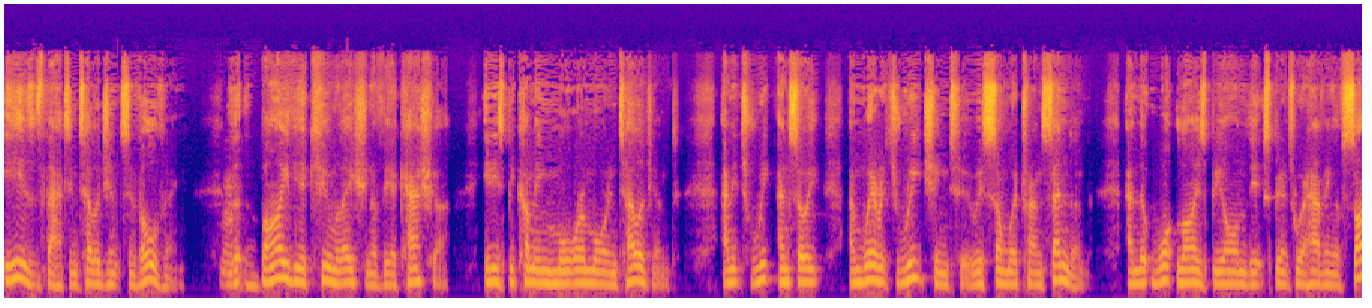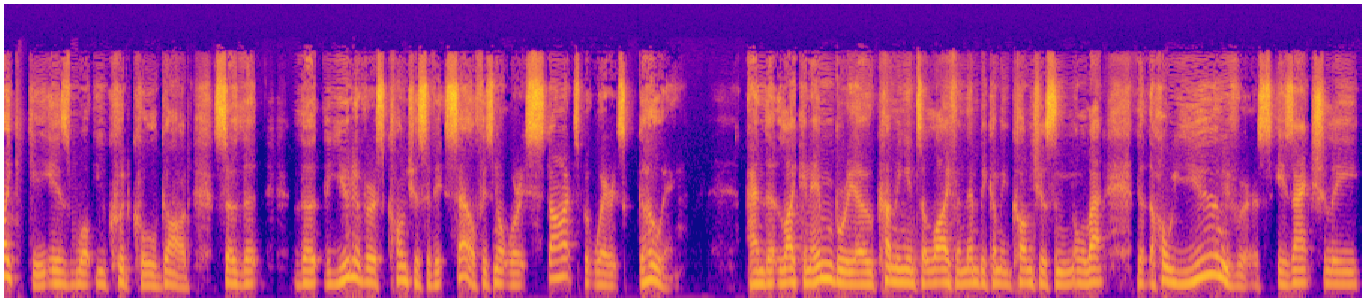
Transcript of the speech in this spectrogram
is that intelligence evolving." Mm. That by the accumulation of the akasha, it is becoming more and more intelligent and it's re- and so it, and where it's reaching to is somewhere transcendent and that what lies beyond the experience we're having of psyche is what you could call God. So that the, the universe conscious of itself is not where it starts, but where it's going. And that, like an embryo coming into life and then becoming conscious and all that, that the whole universe is actually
